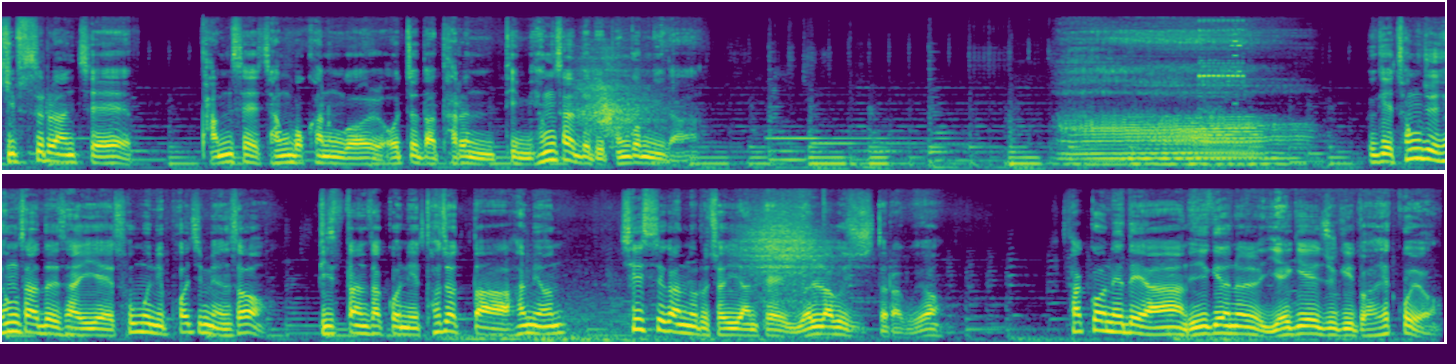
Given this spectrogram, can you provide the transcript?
깁스를 한 채 밤새 장복하는 걸 어쩌다 다른 팀 형사들이 본 겁니다. 아. 그게 청주 형사들 사이에 소문이 퍼지면서 비슷한 사건이 터졌다 하면 실시간으로 저희한테 연락을 주시더라고요. 사건에 대한 의견을 얘기해 주기도 했고요.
